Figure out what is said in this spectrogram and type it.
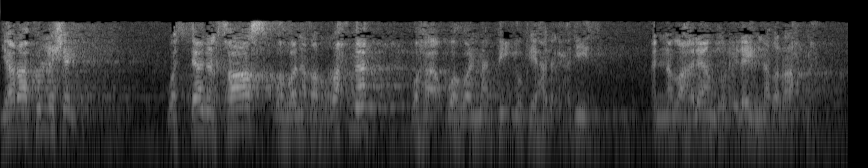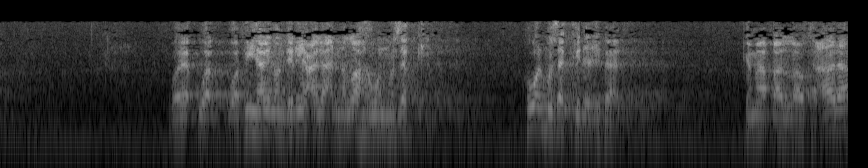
يرى كل شيء. والثاني الخاص وهو نظر الرحمة وهو المنفي في هذا الحديث أن الله لا ينظر إليه نظر رحمة. وفيه أيضا دليل على أن الله هو المزكي. هو المزكي للعباد. كما قال الله تعالى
